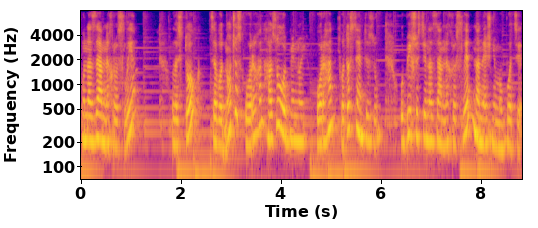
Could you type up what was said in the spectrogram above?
У наземних рослин Листок це водночас орган газообміну, орган фотосинтезу. У більшості наземних рослин на нижньому боці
